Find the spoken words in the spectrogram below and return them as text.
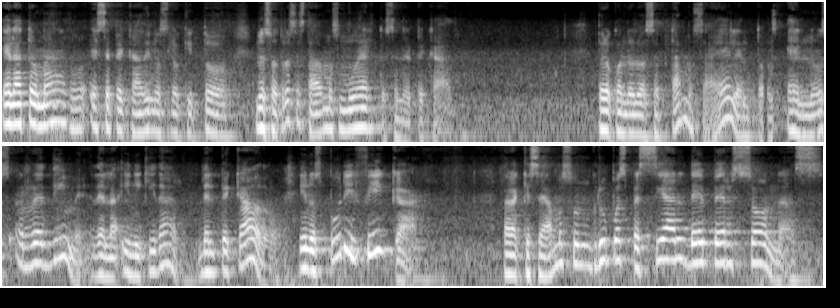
Él ha tomado ese pecado y nos lo quitó. Nosotros estábamos muertos en el pecado. Pero cuando lo aceptamos a Él, entonces Él nos redime de la iniquidad, del pecado, y nos purifica para que seamos un grupo especial de personas,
